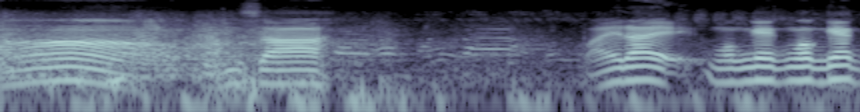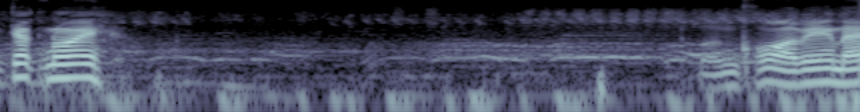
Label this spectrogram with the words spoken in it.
อ่าขุนซาไปได้งอแงกงอแงกจักหน่อย งข้อเป็นยังไง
